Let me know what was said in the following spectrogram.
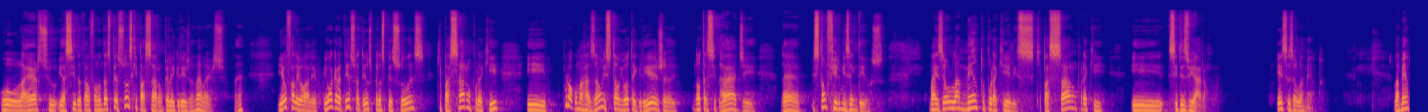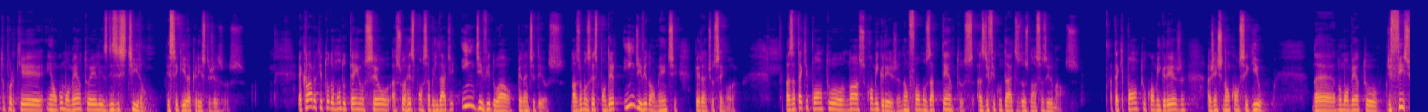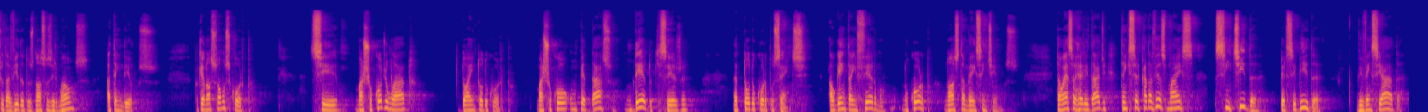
o Laércio e a Cida estavam falando das pessoas que passaram pela igreja, né, Laércio? Né? E eu falei: olha, eu agradeço a Deus pelas pessoas que passaram por aqui e, por alguma razão, estão em outra igreja, noutra cidade, né, estão firmes em Deus. Mas eu lamento por aqueles que passaram por aqui e se desviaram. Esses eu lamento. Lamento porque em algum momento eles desistiram de seguir a Cristo Jesus. É claro que todo mundo tem o seu, a sua responsabilidade individual perante Deus. Nós vamos responder individualmente perante o Senhor. Mas até que ponto nós, como igreja, não fomos atentos às dificuldades dos nossos irmãos? Até que ponto, como igreja, a gente não conseguiu né, no momento difícil da vida dos nossos irmãos, atendê-los. Porque nós somos corpo. Se machucou de um lado, dói em todo o corpo. Machucou um pedaço, um dedo que seja, né, todo o corpo sente. Alguém está enfermo no corpo, nós também sentimos. Então, essa realidade tem que ser cada vez mais sentida, percebida, vivenciada.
